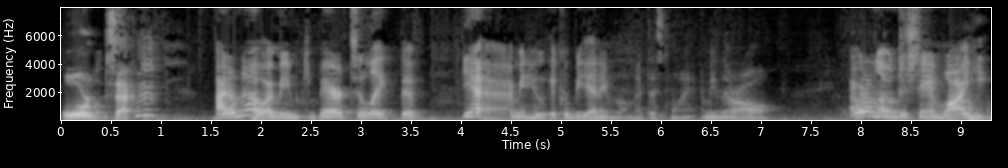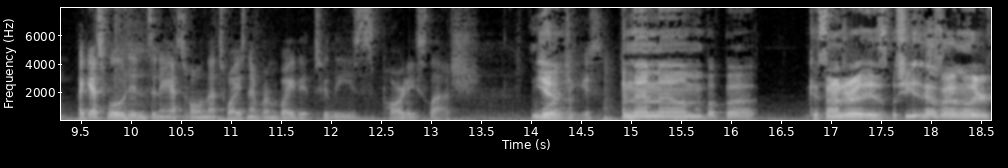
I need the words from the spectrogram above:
or Sackman? I don't know. I mean, compared to like the, yeah. I mean, who? It could be any of them at this point. I mean, they're all. I don't know, understand why he. I guess Woden's an asshole, and that's why he's never invited to these party slash Yeah. orgies. And then, um, but, but Cassandra is she has another.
